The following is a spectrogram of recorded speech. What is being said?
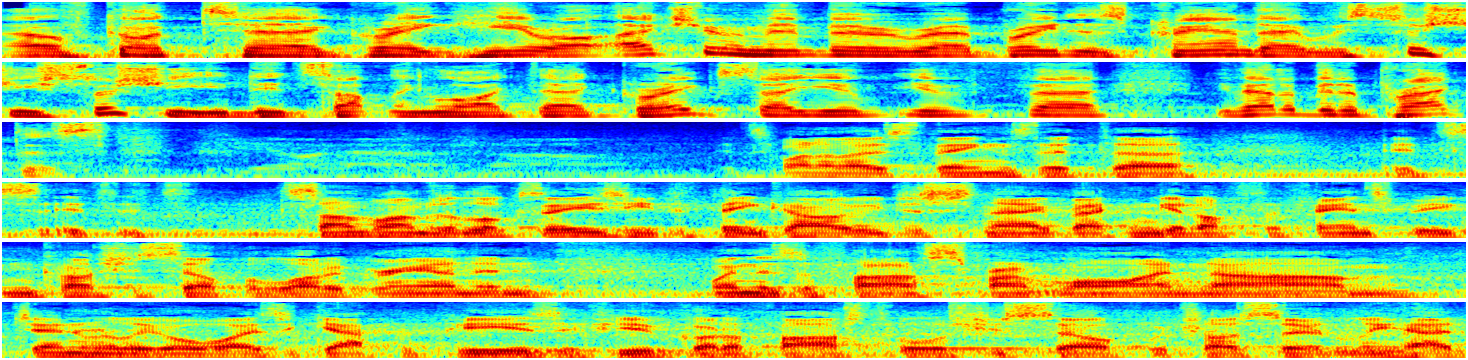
I've got uh, Greg here. I actually remember uh, Breeders' Crown Day with Sushi Sushi. You did something like that, Greg. So you, you've uh, you've had a bit of practice. Yeah, I have. Um, it's one of those things that uh, it's, it's, it's sometimes it looks easy to think, oh, you just snag back and get off the fence, but you can cost yourself a lot of ground. And when there's a fast front line, um, generally always a gap appears if you've got a fast horse yourself, which I certainly had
